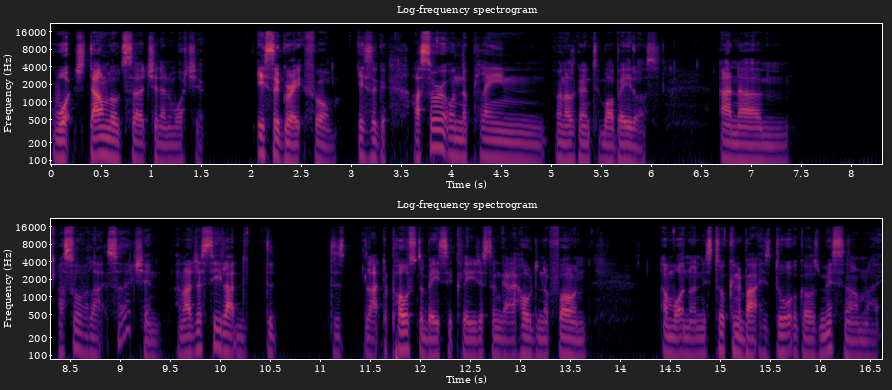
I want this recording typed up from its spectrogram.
watch download Searching and watch it. It's a great film. It's a. I saw it on the plane when I was going to Barbados, and um, I saw like Searching, and I just see like the, the like the poster basically, just some guy holding a phone and whatnot. And he's talking about his daughter goes missing. I'm like,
